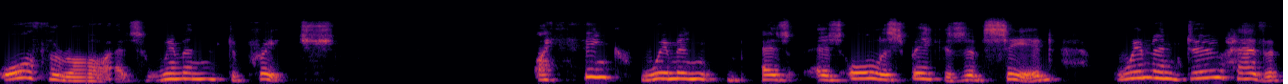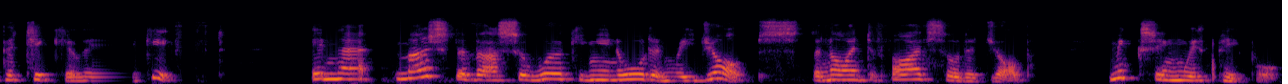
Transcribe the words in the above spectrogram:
authorize women to preach. I think women, as, as all the speakers have said, women do have a particular gift in that most of us are working in ordinary jobs, the nine to five sort of job, mixing with people,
